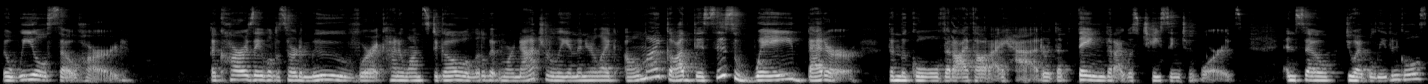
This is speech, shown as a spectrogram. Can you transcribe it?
the wheel so hard the car is able to sort of move where it kind of wants to go a little bit more naturally. And then you're like, oh my God, this is way better than the goal that I thought I had or the thing that I was chasing towards. And so, do I believe in goals?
